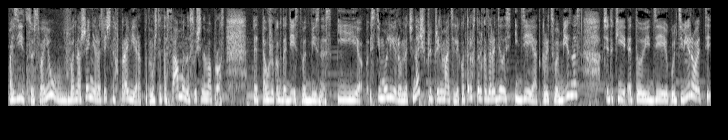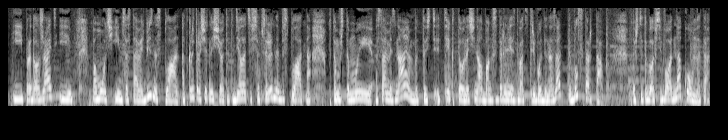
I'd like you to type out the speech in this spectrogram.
позицию свою в отношении различных проверок, потому что это самый насущный вопрос. Это уже когда действует бизнес. И стимулируем начинающих предпринимателей, у которых только зародилась идея открыть свой бизнес, все-таки эту идею культивировать и продолжать, и помочь им составить бизнес-план, открыть расчетный счет. Это делается все абсолютно бесплатно, потому что мы сами знаем, вот, то есть те, кто начинал Банк Центральный 23 года назад, это был стартап, потому что это была всего одна комната.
